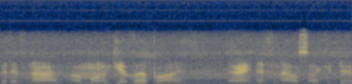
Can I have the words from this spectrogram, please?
But if not, I'm going to give up on it. There ain't nothing else I could do.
